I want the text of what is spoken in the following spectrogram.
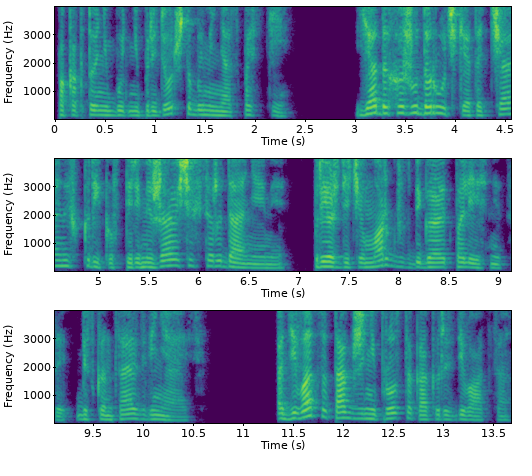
пока кто-нибудь не придет, чтобы меня спасти. Я дохожу до ручки от отчаянных криков, перемежающихся рыданиями, прежде чем Марк взбегает по лестнице, без конца извиняясь. Одеваться так же непросто, как и раздеваться.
